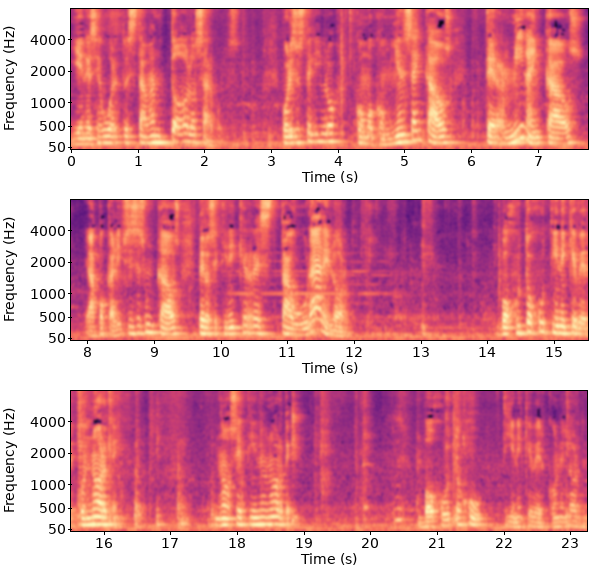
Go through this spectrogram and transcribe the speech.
Y en ese huerto estaban todos los árboles. Por eso este libro, como comienza en caos, termina en caos. Apocalipsis es un caos, pero se tiene que restaurar el orden. Bojutoju tiene que ver con orden. No se tiene un orden. Bojutoju tiene que ver con el orden.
